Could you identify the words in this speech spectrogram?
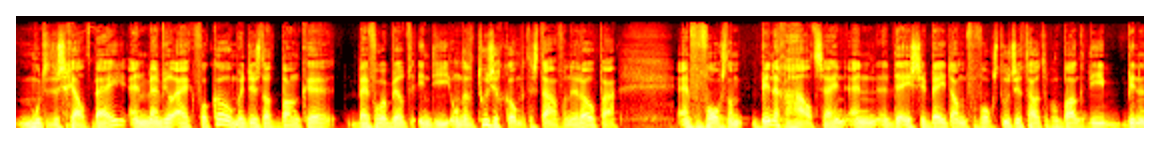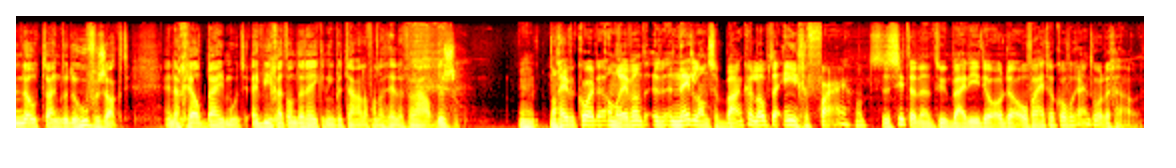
moeten dus geld bij. En men wil eigenlijk voorkomen dus dat banken bijvoorbeeld in die onder de toezicht komen te staan van Europa en vervolgens dan binnengehaald zijn... en de ECB dan vervolgens toezicht houdt op een bank... die binnen no time door de hoeven zakt en daar geld bij moet. En wie gaat dan de rekening betalen van het hele verhaal? Dus. Nog even kort, André, want een Nederlandse banken loopt er één gevaar? Want ze zitten er natuurlijk bij die door de overheid ook overeind worden gehouden.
